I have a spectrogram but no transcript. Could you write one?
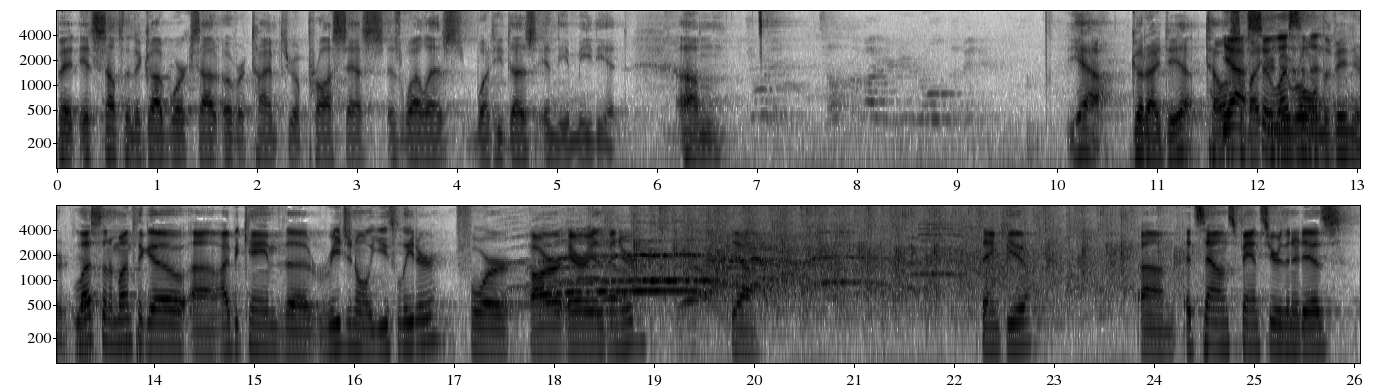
but it's something that God works out over time through a process as well as what He does in the immediate. Um, yeah, good idea. Tell yeah, us about so your new role than in the vineyard. Yeah. Less than a month ago, uh, I became the regional youth leader for our area of the vineyard. Yeah. Thank you. Um, it sounds fancier than it is,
